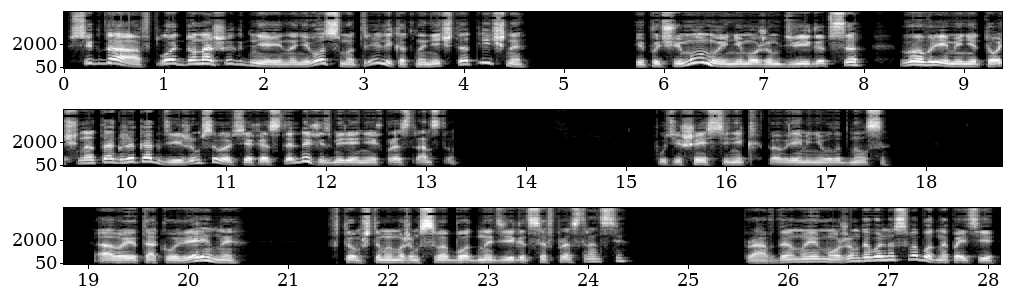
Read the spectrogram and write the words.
всегда, вплоть до наших дней, на него смотрели как на нечто отличное? И почему мы не можем двигаться во времени точно так же, как движемся во всех остальных измерениях пространства. Путешественник по времени улыбнулся. — А вы так уверены в том, что мы можем свободно двигаться в пространстве? Правда, мы можем довольно свободно пойти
